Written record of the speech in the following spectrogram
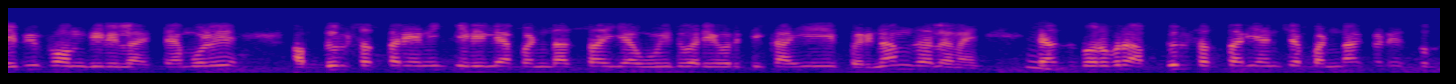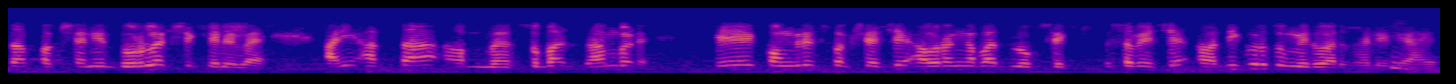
एबी फॉर्म दिलेला आहे. त्यामुळे अब्दुल सत्तार यांनी केलेल्या बंडाचा या उमेदवारीवरती काही परिणाम झाला नाही. त्याचबरोबर अब्दुल सत्तार यांच्या बंडाकडे सुद्धा पक्षाने दुर्लक्ष केलेलं आहे. आणि आता सुभाष झांबड हे काँग्रेस पक्षाचे औरंगाबाद लोकसभेचे अधिकृत उमेदवार झालेले आहेत.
